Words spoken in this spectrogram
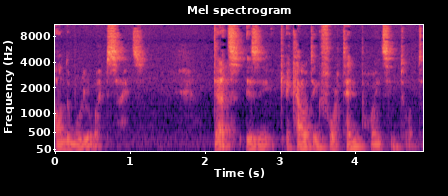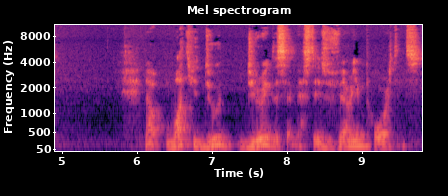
on the Moodle website. That is accounting for 10 points in total. Now, what you do during the semester is very important.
